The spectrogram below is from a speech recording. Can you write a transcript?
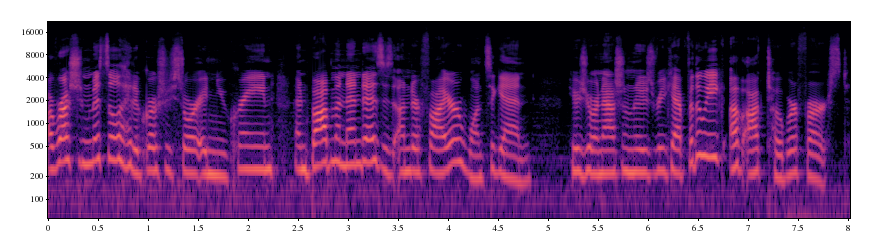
a Russian missile hit a grocery store in Ukraine, and Bob Menendez is under fire once again. Here's your national news recap for the week of October 1st.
